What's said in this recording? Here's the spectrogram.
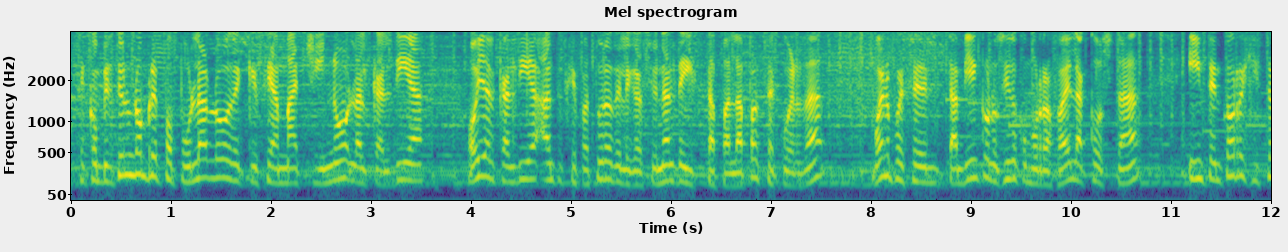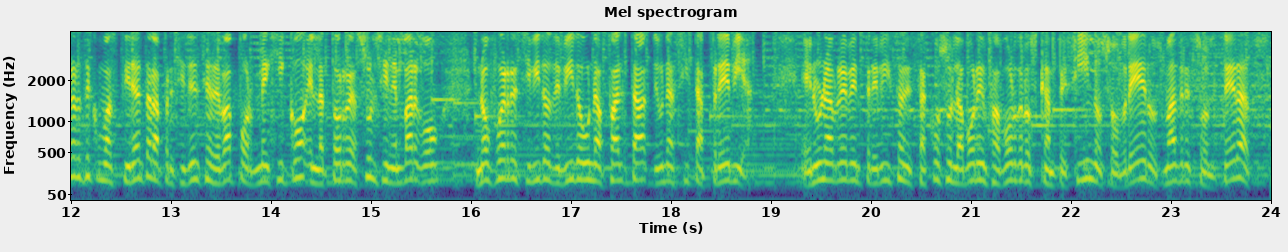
se convirtió en un hombre popular luego de que se amachinó la alcaldía Hoy alcaldía, antes jefatura delegacional de Iztapalapa, ¿se acuerda? Bueno, pues el también conocido como Rafael Acosta intentó registrarse como aspirante a la presidencia de Va por México en la Torre Azul, sin embargo, no fue recibido debido a una falta de una cita previa. En una breve entrevista destacó su labor en favor de los campesinos, obreros, madres solteras.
